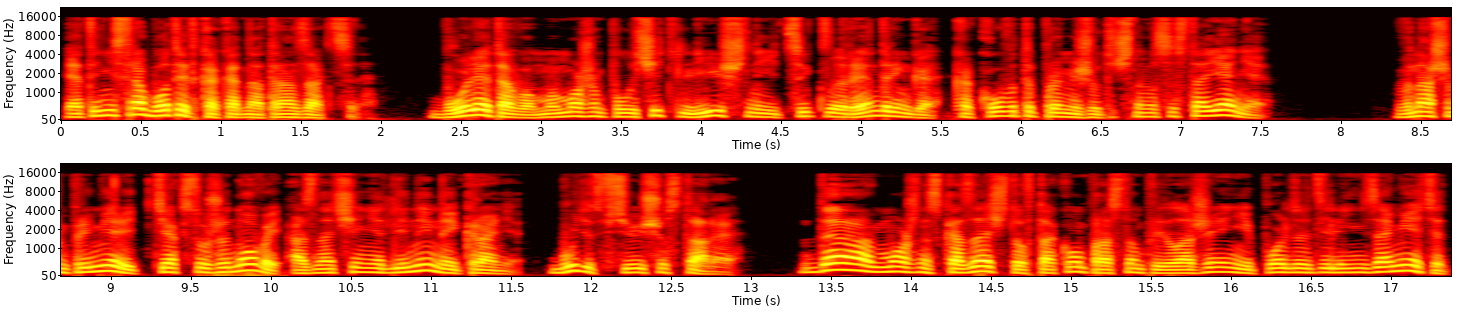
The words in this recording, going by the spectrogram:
это не сработает как одна транзакция. Более того, мы можем получить лишние циклы рендеринга какого-то промежуточного состояния. В нашем примере текст уже новый, а значение длины на экране будет все еще старая. Да, можно сказать, что в таком простом приложении пользователи не заметят,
